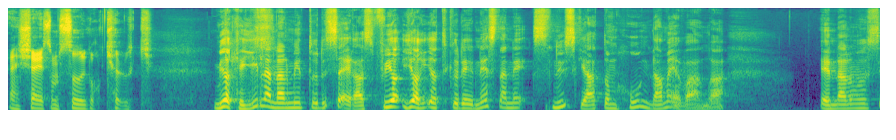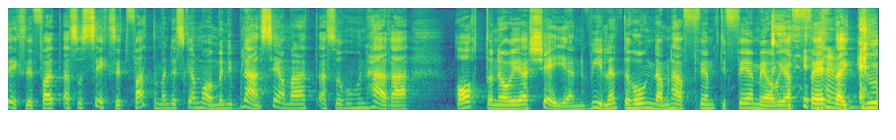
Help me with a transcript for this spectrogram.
en tjej som suger kuk. Men jag kan gilla när de introduceras, för jag, jag, jag tycker det är nästan snuskigt att de hånglar med varandra. Än när de har sexet, för att alltså sexet fattar man det ska de ha, men ibland ser man att alltså hon här äh, 18-åriga tjejen vill inte hångla med den här 55-åriga feta gubben.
